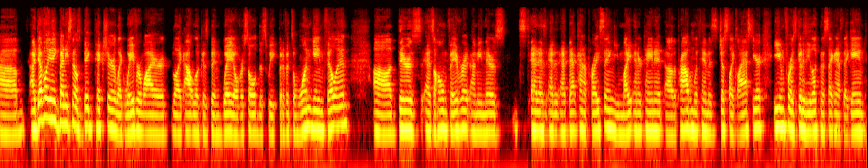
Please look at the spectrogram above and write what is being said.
Um, I definitely think Benny Snell's big picture, like waiver wire, like outlook has been way oversold this week. But if it's a one game fill in, uh, there's as a home favorite. I mean, there's at, at, at that kind of pricing, you might entertain it. Uh, the problem with him is just like last year, even for as good as he looked in the second half of that game,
